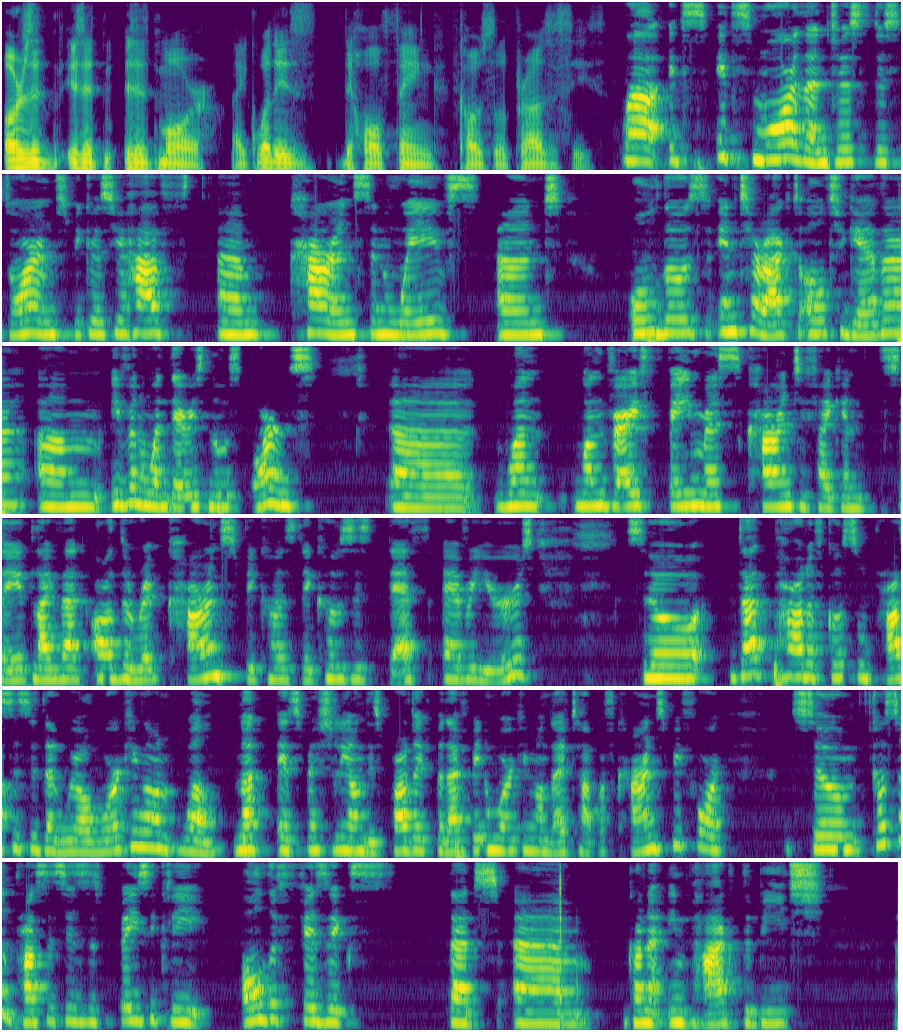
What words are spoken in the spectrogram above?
Or is it is it is it more? Like what is the whole thing coastal processes? Well it's it's more than just the storms because you have um, currents and waves and all those interact all together um, even when there is no storms uh, one one very famous current, if I can say it like that, are the rip currents because they causes death every year. So that part of coastal processes that we are working on, well, not especially on this project, but I've been working on that type of currents before. So coastal processes is basically all the physics that's um, gonna impact the beach,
